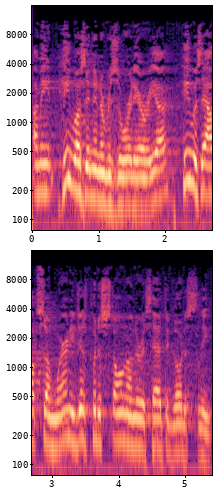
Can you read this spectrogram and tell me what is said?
I mean, he wasn't in a resort area. He was out somewhere and he just put a stone under his head to go to sleep.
